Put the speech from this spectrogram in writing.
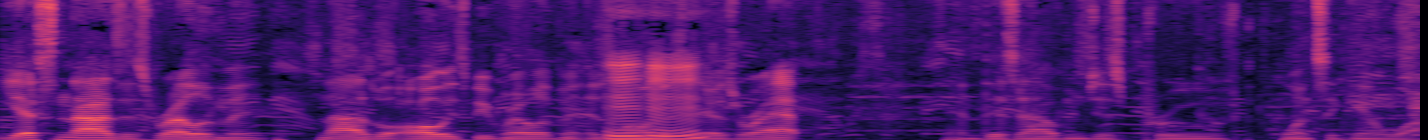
yes, Nas is relevant. Nas will always be relevant as long Mhm. as there's rap. And this album just proved once again why.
